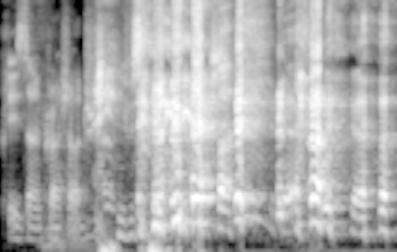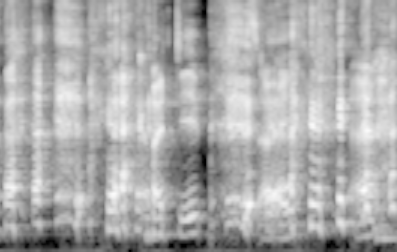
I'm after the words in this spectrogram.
please don't crush our dreams. Quite deep. Sorry. Uh,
